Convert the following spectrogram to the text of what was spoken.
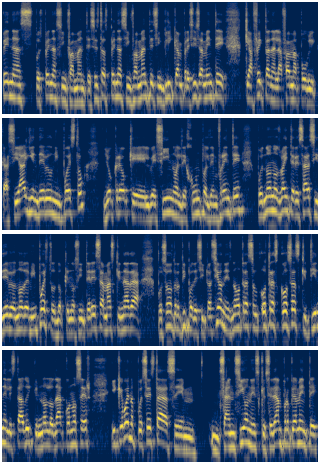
penas, pues penas infamantes. Estas penas infamantes implican precisamente que afectan a la fama pública. Si alguien debe un impuesto, yo creo que el vecino, el de junto, el de enfrente, pues no nos va a interesar si debe o no debe impuestos. Lo que nos interesa más que nada, pues son otro tipo de situaciones, ¿no? Otras, otras cosas que tiene el Estado y que no lo da a conocer y que, bueno, pues estas em, sanciones que se dan propiamente,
